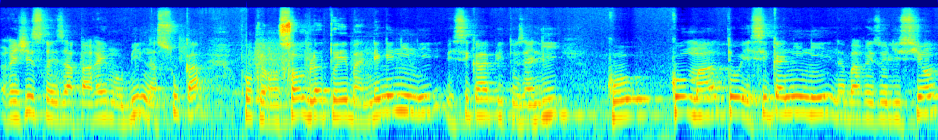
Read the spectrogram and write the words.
registre des appareils mobiles na suka pour que ensemble toyeba ndenge nini esika wapi tozali kokoma to esika nini na barésolution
